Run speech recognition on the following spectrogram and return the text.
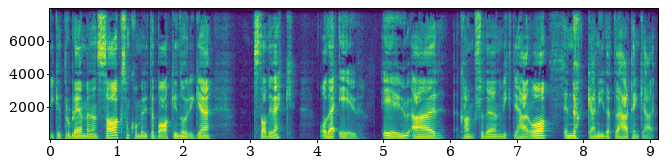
ikke et problem, men en sak som kommer tilbake i Norge stadig vekk, og det er EU. EU er kanskje den viktige her, og nøkkelen i dette her, tenker jeg.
